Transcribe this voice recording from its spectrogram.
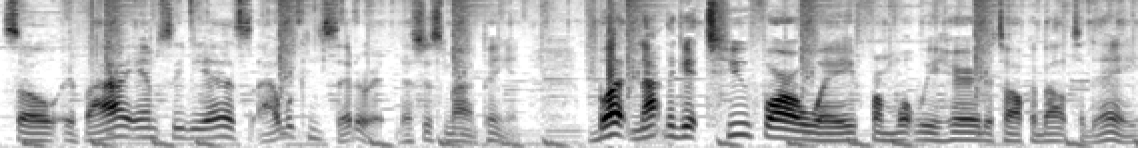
So if I am CBS, I would consider it. That's just my opinion. But not to get too far away from what we're here to talk about today,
